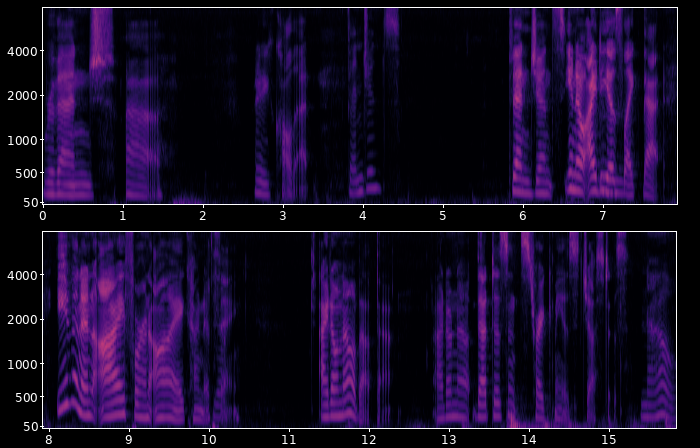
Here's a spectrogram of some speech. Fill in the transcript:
revenge. Uh, what do you call that? Vengeance. Vengeance, you know, ideas Mhm. like that. Even an eye for an eye kind of Yeah. thing. I don't know about that. I don't know. That doesn't strike me as justice. No,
